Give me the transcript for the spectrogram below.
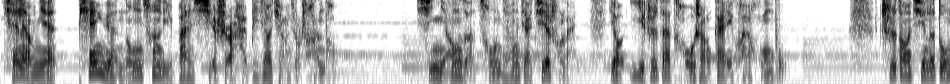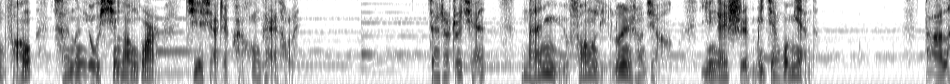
前两年偏远农村里办喜事还比较讲究传统，新娘子从娘家接出来，要一直在头上盖一块红布，直到进了洞房，才能由新郎官揭下这块红盖头来。”在这之前，男女方理论上讲应该是没见过面的。当然了，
